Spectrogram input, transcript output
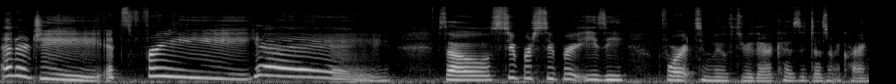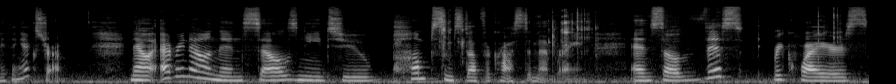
energy. It's free. Yay! So super, super easy for it to move through there because it doesn't require anything extra. Now, every now and then, cells need to pump some stuff across the membrane. And so this requires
